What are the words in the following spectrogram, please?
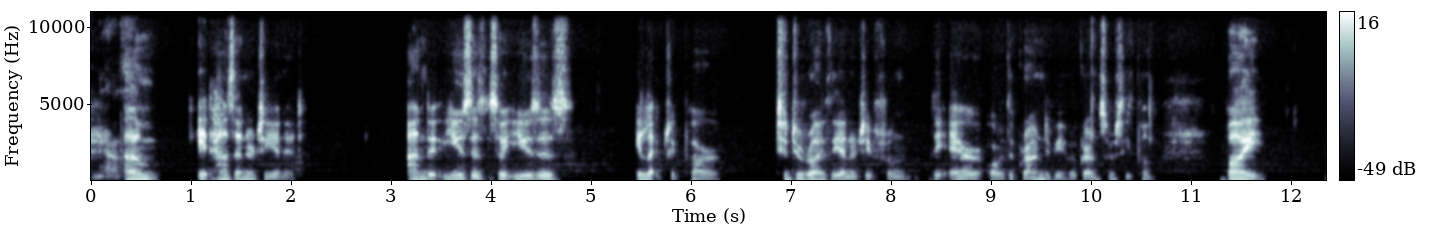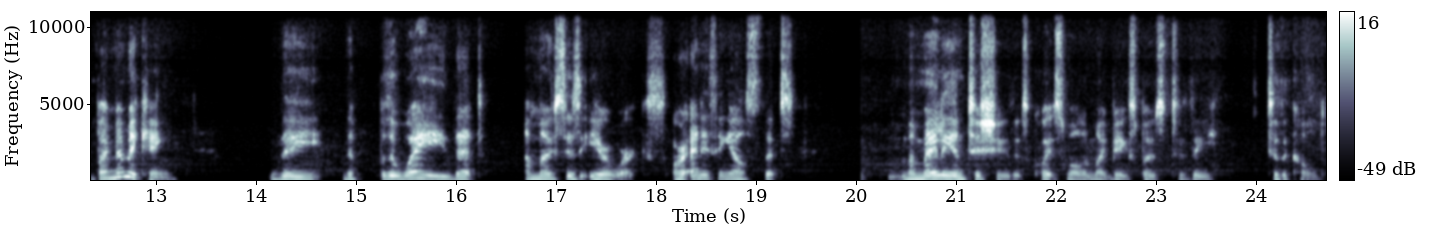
Yes. um, it has energy in it. And it uses so it uses electric power to derive the energy from the air or the ground if you have a ground source heat pump by by mimicking the the the way that a mouse's ear works or anything else that's mammalian tissue that's quite small and might be exposed to the to the cold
